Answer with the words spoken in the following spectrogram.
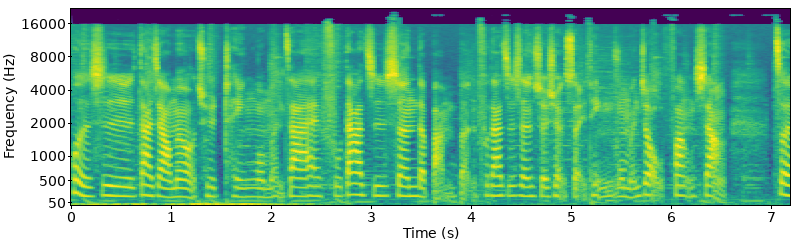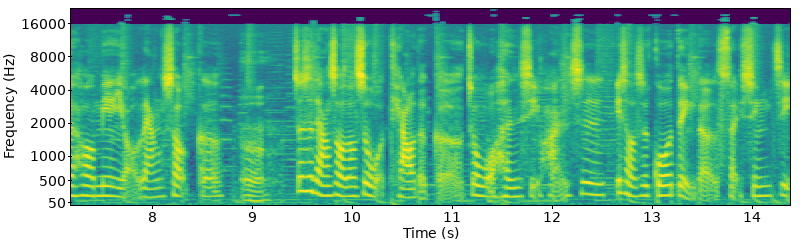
或者是大家有没有去听我们在福大之声的版本？福大之声随选随听，我们就放上最后面有两首歌。嗯。就是两首都是我挑的歌，就我很喜欢，是一首是郭顶的《水星记》，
